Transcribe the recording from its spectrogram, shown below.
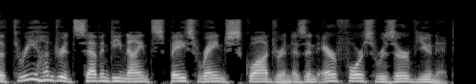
The 379th Space Range Squadron is an Air Force Reserve unit.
